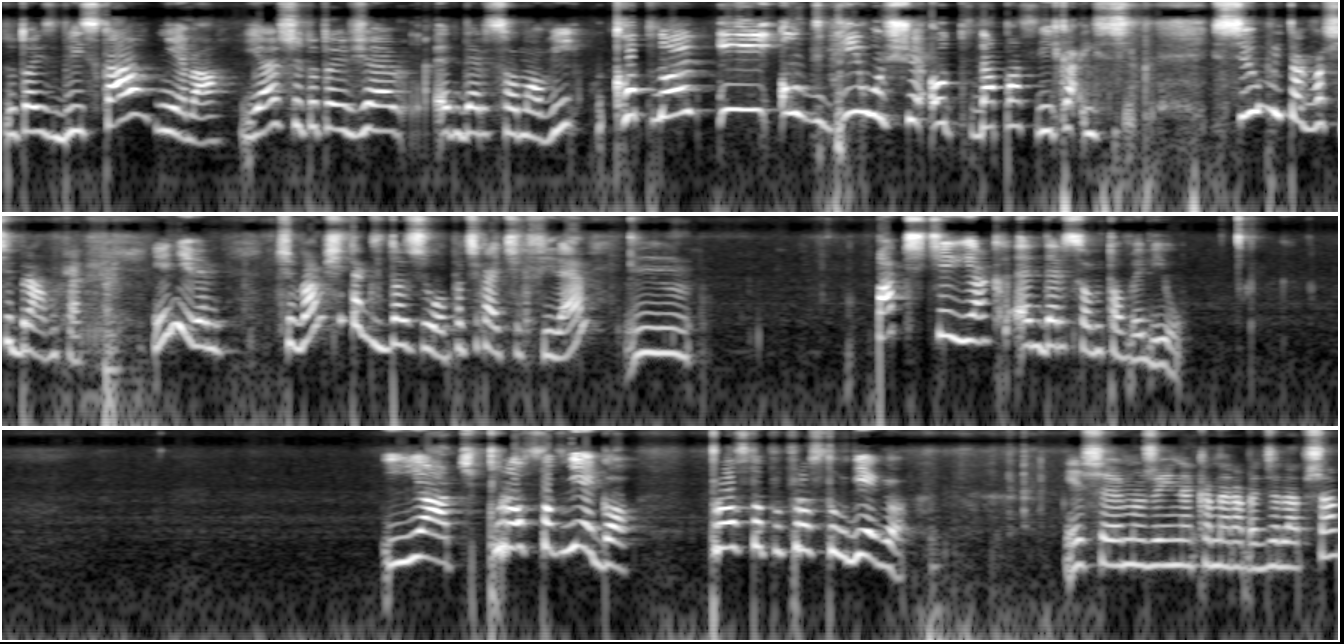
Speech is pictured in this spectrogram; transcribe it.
Tutaj z bliska nie ma. Ja jeszcze tutaj wziąłem Andersonowi, kopnąłem i odbiło się od napastnika i szył mi tak właśnie bramkę. Ja nie wiem, czy wam się tak zdarzyło? Poczekajcie chwilę. Mm. Patrzcie jak Anderson to wybił. Ja ci prosto w niego! Prosto po prostu w niego. Jeszcze może inna kamera będzie lepsza?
